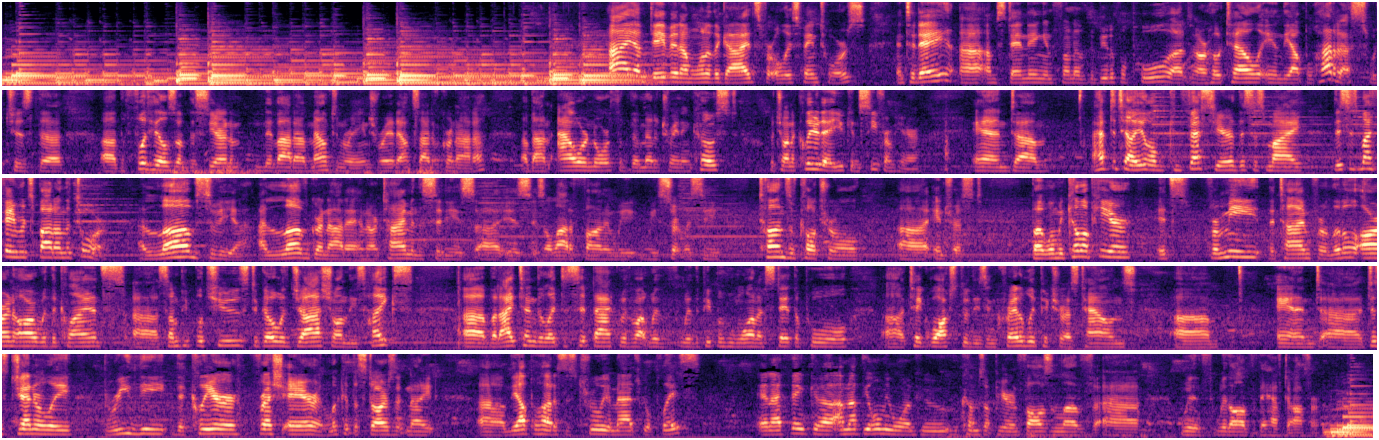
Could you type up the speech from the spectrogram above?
Hi, I'm David. I'm one of the guides for Olé Spain Tours, and today uh, I'm standing in front of the beautiful pool at our hotel in the Alpujarras, which is the uh, the foothills of the Sierra Nevada mountain range right outside of Granada, about an hour north of the Mediterranean coast, which on a clear day you can see from here. And um, I have to tell you, I'll confess here, this is my this is my favorite spot on the tour. I love Sevilla. I love Granada, and our time in the cities uh, is is a lot of fun, and we we certainly see tons of cultural uh, interest. But when we come up here, it's for me the time for a little R&R with the clients. Uh, some people choose to go with Josh on these hikes, uh, but I tend to like to sit back with with with the people who want to stay at the pool, uh, take walks through these incredibly picturesque towns, um, and uh, just generally breathe the the clear, fresh air and look at the stars at night. Um, the Alpujarras is truly a magical place. And I think uh, I'm not the only one who, who, comes up here and falls in love uh, with, with all that they have to offer.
